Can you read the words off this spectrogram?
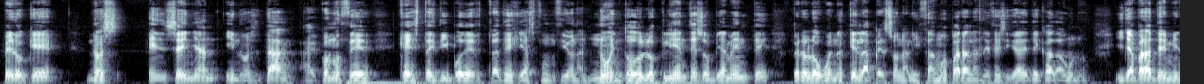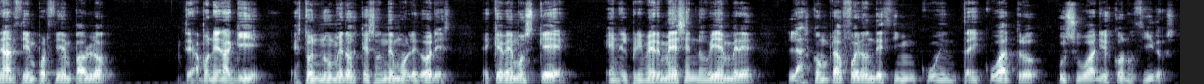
pero que nos enseñan y nos dan a conocer que este tipo de estrategias funcionan. No en todos los clientes, obviamente, pero lo bueno es que la personalizamos para las necesidades de cada uno. Y ya para terminar 100%, Pablo, te voy a poner aquí estos números que son demoledores. Es que vemos que en el primer mes, en noviembre, las compras fueron de 54 usuarios conocidos.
